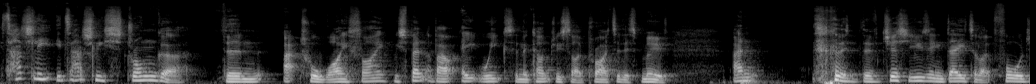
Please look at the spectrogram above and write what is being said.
it's actually it's actually stronger than actual Wi-Fi. We spent about eight weeks in the countryside prior to this move, and they're just using data like 4G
